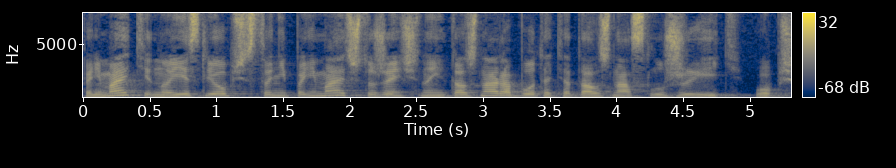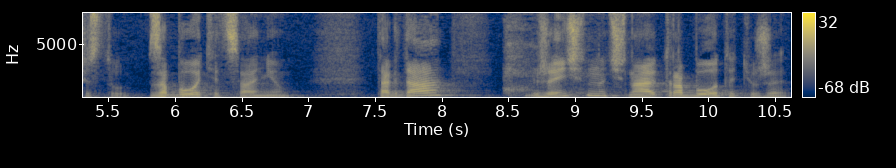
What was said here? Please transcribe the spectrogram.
Понимаете? Но если общество не понимает, что женщина не должна работать, а должна служить обществу, заботиться о нем, тогда женщины начинают работать уже.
